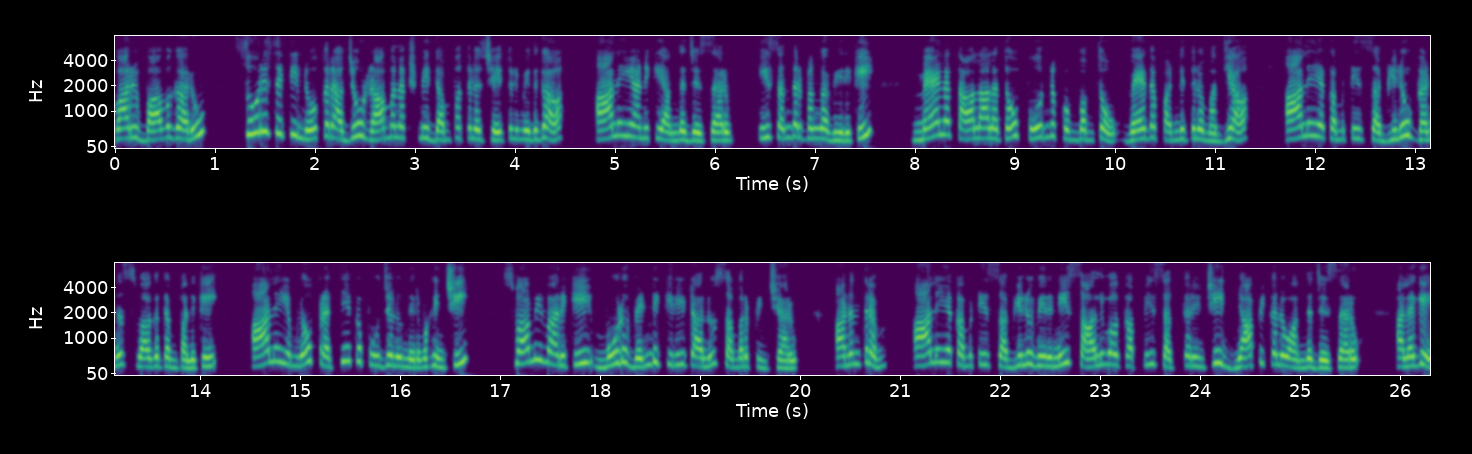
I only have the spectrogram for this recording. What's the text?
వారి బావగారు సూరిశెట్టి నూకరాజు రామలక్ష్మి దంపతుల చేతుల మీదుగా ఆలయానికి అందజేశారు. ఈ సందర్భంగా వీరికి మేళ తాళాలతో పూర్ణ కుంభంతో వేద పండితుల మధ్య ఆలయ కమిటీ సభ్యులు ఘన స్వాగతం పలికి ఆలయంలో ప్రత్యేక పూజలు నిర్వహించి స్వామివారికి మూడు వెండి కిరీటాలు సమర్పించారు. అనంతరం ఆలయ కమిటీ సభ్యులు వీరిని సాలువా కప్పి సత్కరించి జ్ఞాపికలు అందజేశారు. అలాగే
